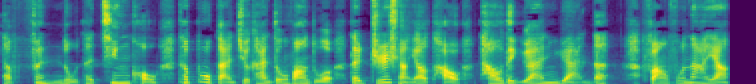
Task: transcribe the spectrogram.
他愤怒，他惊恐，他不敢去看东方卓，他只想要逃，逃得远远的。仿佛那样，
